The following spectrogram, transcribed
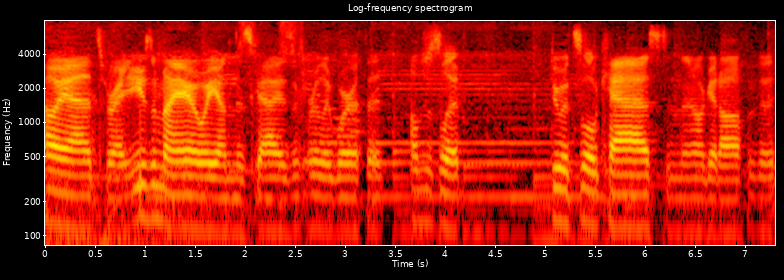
Oh yeah, that's right. Using my AoE on this guy isn't really worth it. I'll just let do its little cast and then I'll get off of it.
